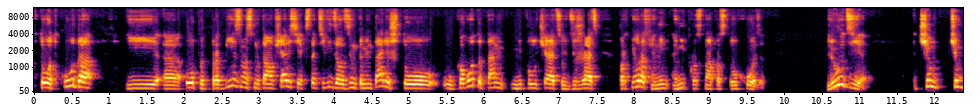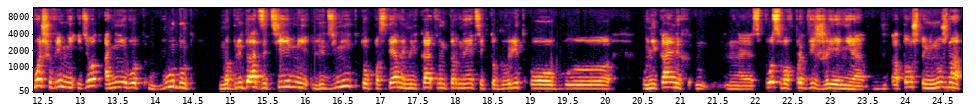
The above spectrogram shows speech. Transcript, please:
кто откуда, и э, опыт про бизнес, мы там общались, я, кстати, видел один комментарий, что у кого-то там не получается удержать партнеров, и они, они просто-напросто уходят. Люди, чем, чем больше времени идет, они вот будут наблюдать за теми людьми, кто постоянно мелькает в интернете, кто говорит об э, уникальных способах продвижения, о том, что не нужно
